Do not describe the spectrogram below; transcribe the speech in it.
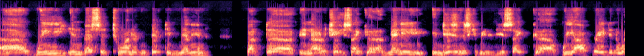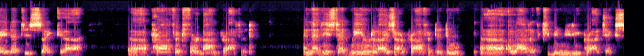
Uh, we invested 250 million. But uh, in our case, like uh, many indigenous communities, like uh, we operate in a way that is like uh, uh, profit for nonprofit and that is that we utilize our profit to do a lot of community projects.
